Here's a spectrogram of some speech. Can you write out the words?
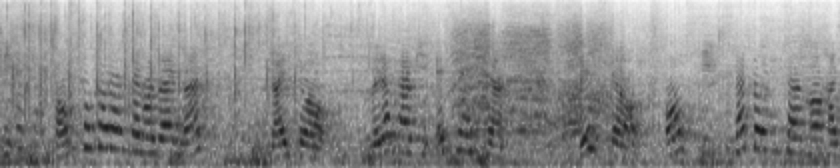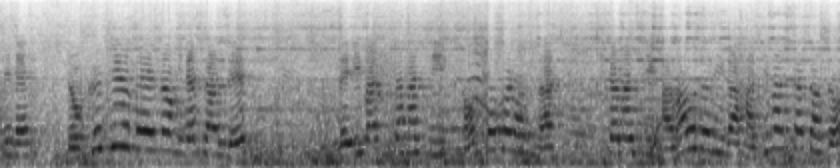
ポンポコランでございます代表村上悦恵さん全長大木佐藤さんもはじめ60名の皆さんです。練馬北町ポンポコランは北町阿波踊りが始まったと同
